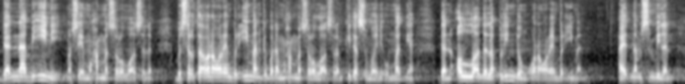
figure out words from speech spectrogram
Dan Nabi ini, maksudnya Muhammad SAW, beserta orang-orang yang beriman kepada Muhammad SAW. Kita semua ini umatnya. Dan Allah adalah pelindung orang-orang yang beriman. Ayat 69.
